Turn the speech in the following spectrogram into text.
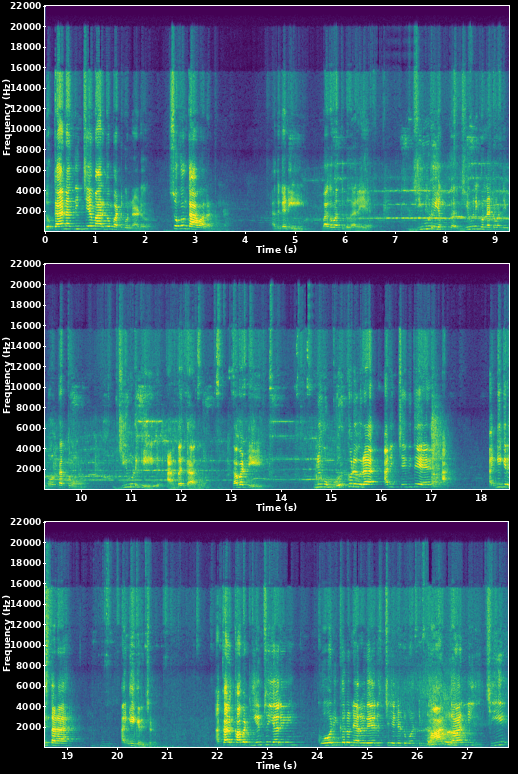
దుఃఖాన్ని అందించే మార్గం పట్టుకున్నాడు. సుఖం కావాలంటున్నాడు. అందుకని భగవంతుడు అరే జీవుడు యొక్క జీవునికి ఉన్నటువంటి మూర్ఖత్వం జీవుడికి అర్థం కాదు. కాబట్టి నువ్వు మూర్ఖుడురా అని చెబితే అంగీకరిస్తాడా? అంగీకరించడు. అక్క- కాబట్టి ఏం చెయ్యాలి? కోరికలు నెరవేర్చేటటువంటి మార్గాన్ని ఇచ్చి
